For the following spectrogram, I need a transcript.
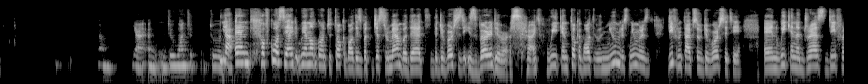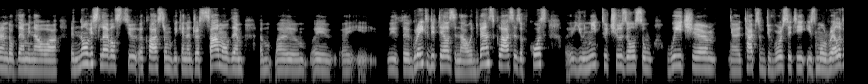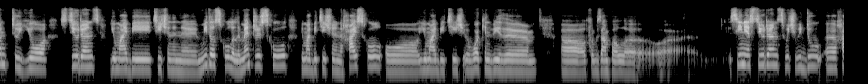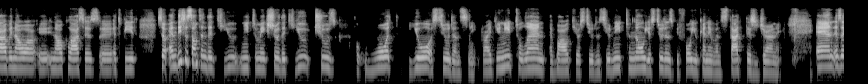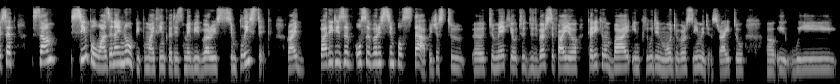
um, yeah and do you want to to yeah and of course yeah, we are not going to talk about this but just remember that the diversity is very diverse right? We can talk about numerous numerous different types of diversity and we can address different of them in our uh, novice levels to uh, classroom. We can address some of them um, uh, uh, uh with uh, greater details in our advanced classes. Of course you need to choose also which um, uh, types of diversity is more relevant to your students. You might be teaching in a middle school, elementary school. You might be teaching in a high school, or you might be teach working with, um, uh, for example, uh, senior students, which we do uh, have in our in our classes uh, at Pitt. So, and this is something that you need to make sure that you choose what your students need, right? You need to learn about your students. You need to know your students before you can even start this journey. And as I said, some simple ones, and I know people might think that it's maybe very simplistic, right? But it is a, also a very simple step. It's just to uh, to make your to diversify your curriculum by including more diverse images, right? To uh, we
